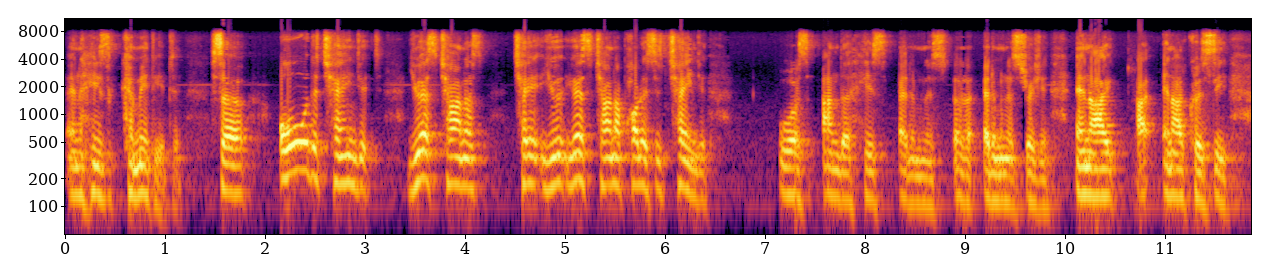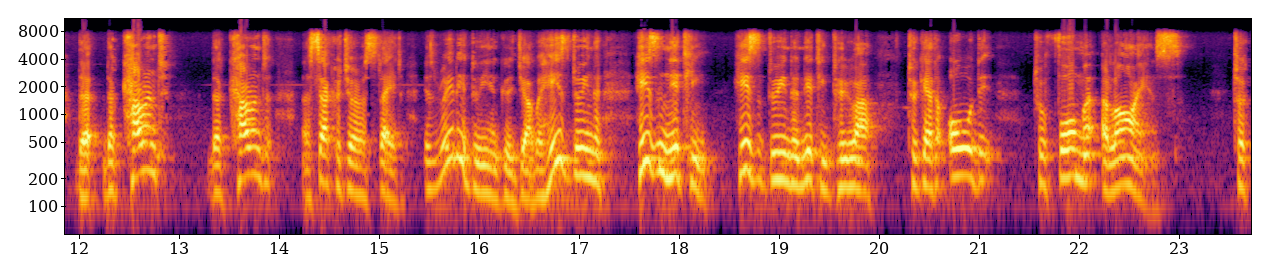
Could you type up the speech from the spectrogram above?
and he's committed. So all the changes, U.S.-China's U.S.-China policy change was under his administ uh, administration, and I, I, and I could see the the current the current uh, Secretary of State is really doing a good job. He's doing the, he's knitting he's doing the knitting to uh, to get all the to form an alliance to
